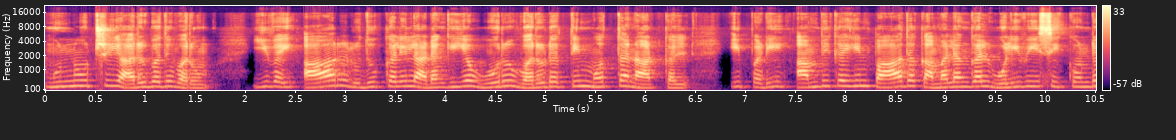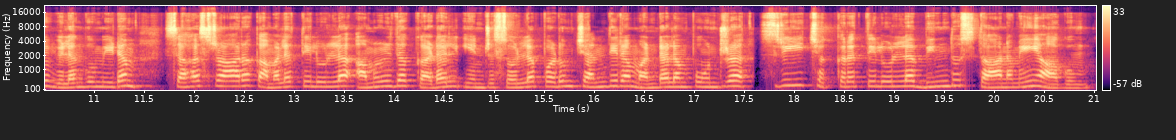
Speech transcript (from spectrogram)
முன்னூற்றி அறுபது வரும். இவை ஆறு ருதுக்களில் அடங்கிய ஒரு வருடத்தின் மொத்த நாட்கள். இப்படி அம்பிகையின் பாத கமலங்கள் ஒளி வீசிக்கொண்டு விளங்குமிடம் சகஸ்ரார கமலத்திலுள்ள அமிழ்த கடல் என்று சொல்லப்படும் சந்திர மண்டலம் போன்ற ஸ்ரீ சக்கரத்திலுள்ள பிந்து ஸ்தானமே ஆகும்.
